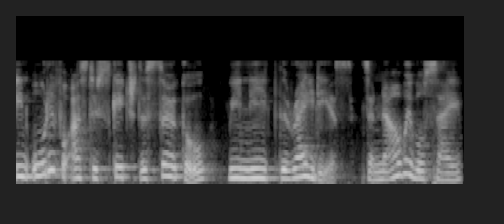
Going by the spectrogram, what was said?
in order for us to sketch the circle, we need the radius. So now we will say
